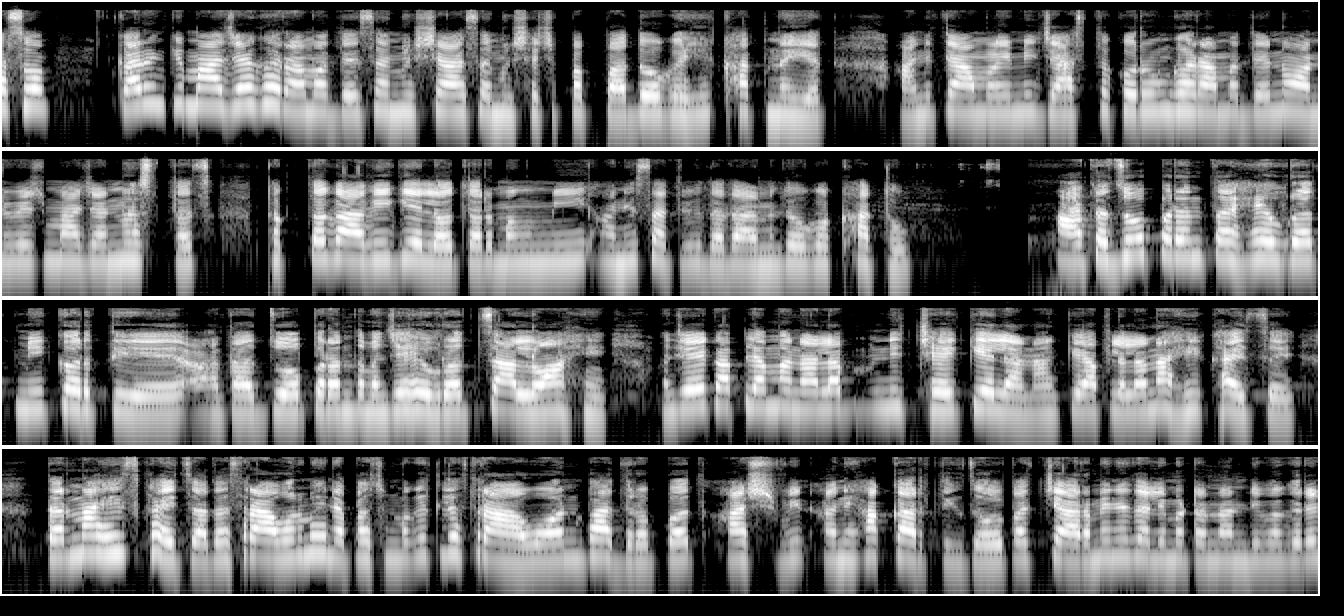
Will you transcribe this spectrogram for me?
असं कारण की माझ्या घरामध्ये समीक्षा समीक्षाचे पप्पा दोघंही खात नाही आहेत आणि त्यामुळे मी जास्त करून घरामध्ये नॉनव्हेज माझ्या नसतंच. फक्त गावी गेलो तर मग मी आणि सात्विक दादा आम्ही दोघं खातो. आता जोपर्यंत हे व्रत मी करते आता जोपर्यंत म्हणजे हे व्रत चालू आहे म्हणजे एक आपल्या मनाला निश्चय केला ना की आपल्याला नाही खायचं आहे तर नाहीच खायचं. आता श्रावण महिन्यापासून बघितलं श्रावण भाद्रपद आश्विन आणि हा कार्तिक. जवळपास चार महिने झाले मटण अंडी वगैरे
